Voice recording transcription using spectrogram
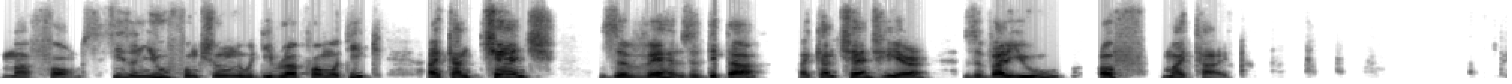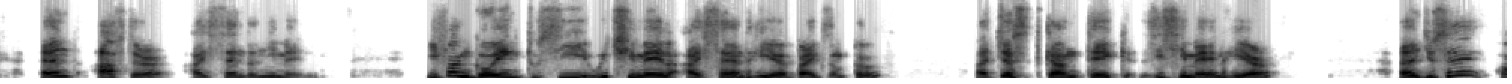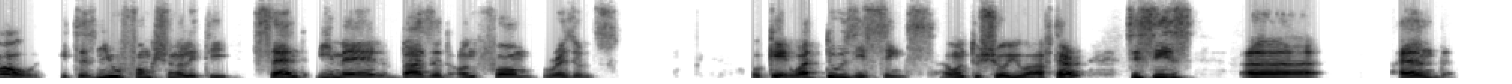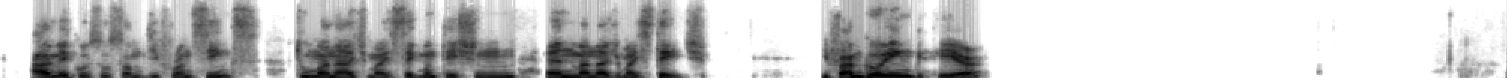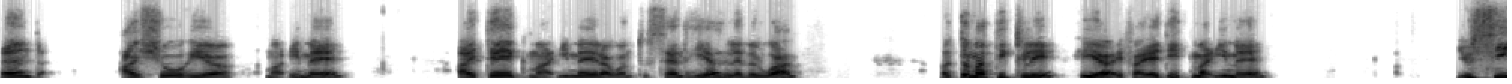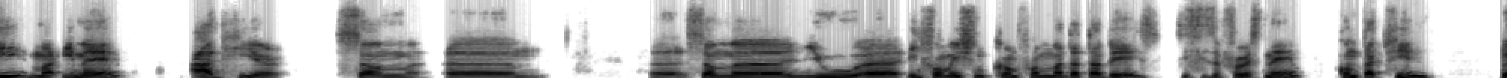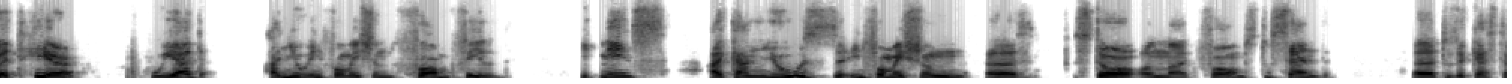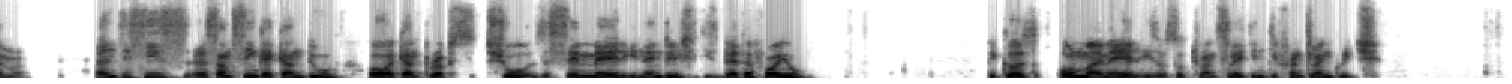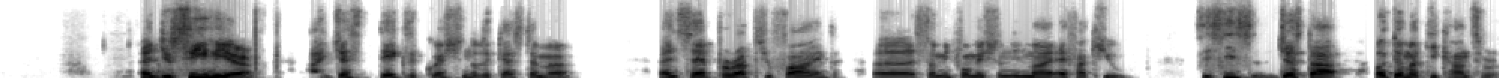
my forms. This is a new function we developed for Mautic. I can change the, the data, I can change here the value of my type. And after I send an email. If I'm going to see which email I send here, by example, I just can take this email here and you say, oh, it is new functionality. Send email based on form results. Okay, what do these things? I want to show you after. This is, uh, and I make also some different things to manage my segmentation and manage my stage. If I'm going here and I show here my email, I take my email I want to send here, level one. Automatically here, if I edit my email, you see my email add here some um, uh, some uh, new uh, information come from my database. This is the first name, contact field. But here we add a new information, form field. It means I can use the information uh, store on my forms to send uh, to the customer. And this is uh, something I can do, or I can perhaps show the same mail in English. It is better for you because all my mail is also translated in different language. And you see here, I just take the question of the customer and say, perhaps you find uh, some information in my FAQ. This is just a automatic answer.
